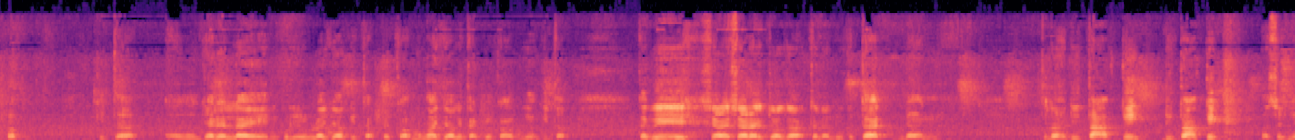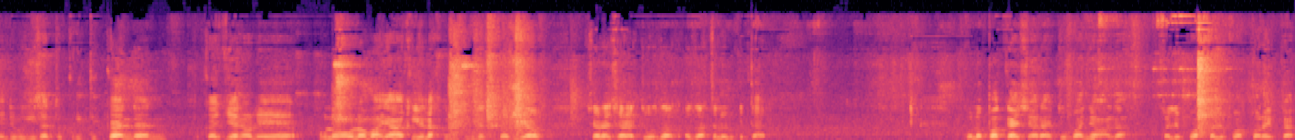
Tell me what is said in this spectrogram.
apa kita uh, jalan lain boleh belajar kita fiqh mengajar kita fiqh bukan kita tapi syarat-syarat itu agak terlalu ketat dan telah ditakik ditakik Maksudnya dia bagi satu kritikan dan kajian oleh ulama-ulama yang akhir lah. Kemudian suka beliau, syarat-syarat itu agak agak terlalu ketat. Kalau pakai syarat itu banyak lah. Khalifah-khalifah tarekat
